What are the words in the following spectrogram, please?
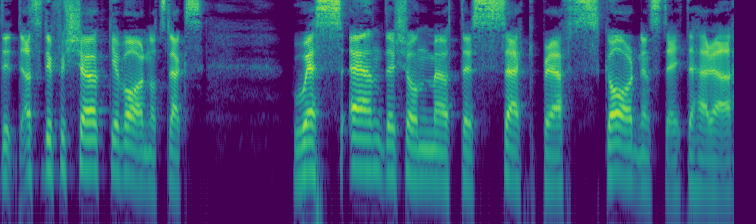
Det, alltså det försöker vara något slags Wes Anderson möter Zach Braffs Garden State. Det här äh,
